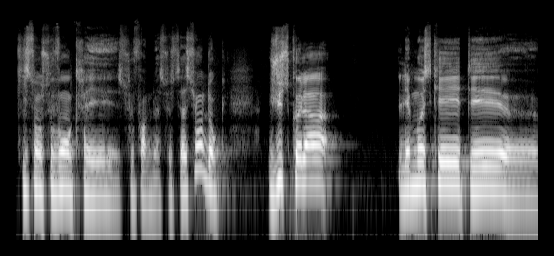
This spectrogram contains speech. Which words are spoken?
qui sont souvent créées sous forme d'associations. Donc jusque-là, les mosquées étaient... Euh,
